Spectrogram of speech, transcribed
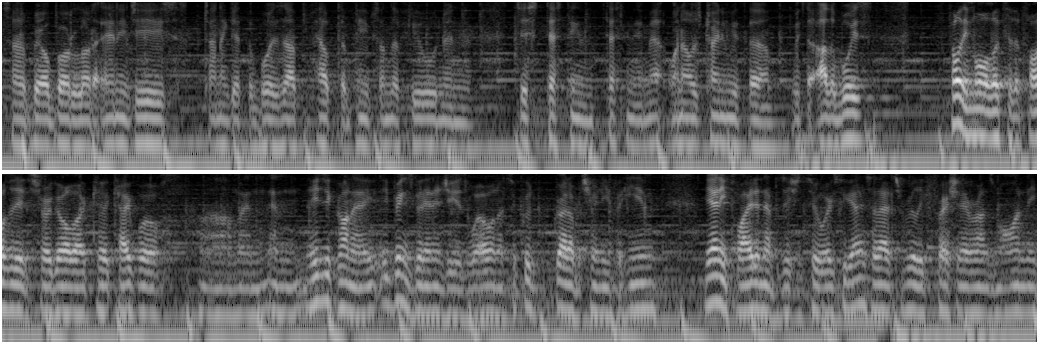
sort of brought a lot of energies, trying to get the boys up, help them heaps on the field and just testing testing them out when I was training with uh, with the other boys. Probably more look to the positives for a guy like Kurt Capewell. Um, and, and he's a kind of, he brings good energy as well and it's a good, great opportunity for him. He only played in that position two weeks ago, so that's really fresh in everyone's mind. He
